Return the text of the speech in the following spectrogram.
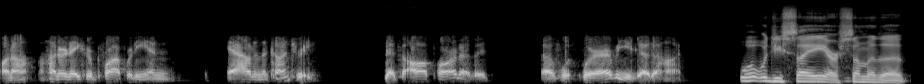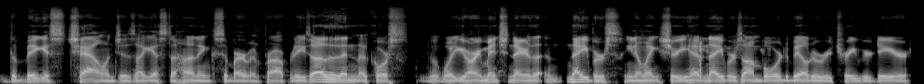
on a hundred acre property and out in the country. That's all part of it, of wh- wherever you go to hunt. What would you say are some of the the biggest challenges, I guess, to hunting suburban properties, other than, of course, what you already mentioned there, the neighbors. You know, making sure you have neighbors on board to be able to retrieve your deer.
